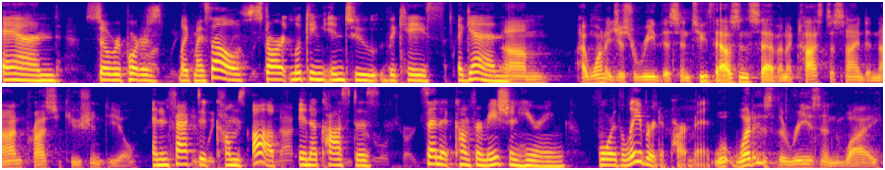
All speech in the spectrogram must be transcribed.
And so reporters like myself start looking into the case again. Um, I want to just read this. In 2007, Acosta signed a non prosecution deal. And in fact, in it comes up in Acosta's Senate confirmation hearing for the Labor Department. What is the reason why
